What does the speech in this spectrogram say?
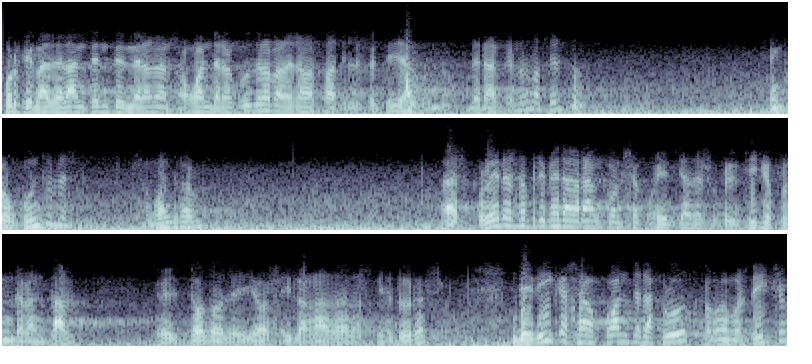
porque en adelante entenderán a San Juan de la Cruz de la manera más fácil y sencilla del mundo. Verán que no es más esto. En conjunto es esto. San Juan de la Cruz. A exponer esa primera gran consecuencia de su principio fundamental, el todo de Dios y la nada de las criaturas, dedica San Juan de la Cruz, como hemos dicho,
